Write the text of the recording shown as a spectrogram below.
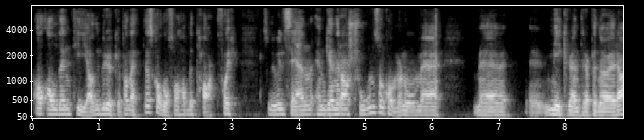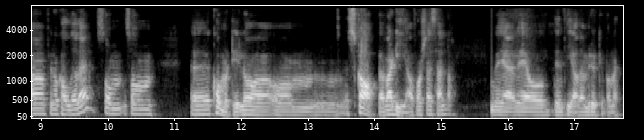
all, all den tida du bruker på nettet, skal du også ha betalt for. Så du vil se en, en generasjon som kommer nå med, med mikroentreprenører, for å kalle det det, som, som uh, kommer til å, å, mm, skape verdier for seg selv da, ved, ved å, den tida de bruker på nett.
